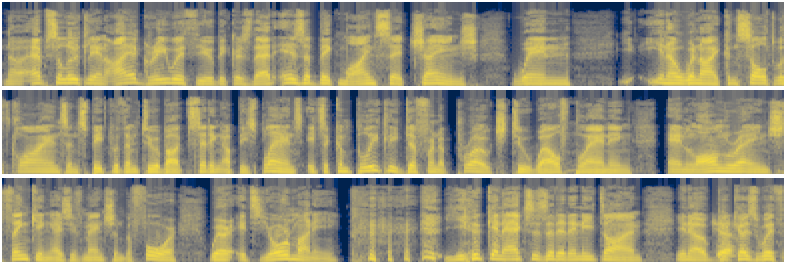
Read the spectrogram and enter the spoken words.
No, absolutely. And I agree with you because that is a big mindset change when you know, when I consult with clients and speak with them too about setting up these plans, it's a completely different approach to wealth planning and long range thinking, as you've mentioned before, where it's your money. you can access it at any time, you know, sure. because with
